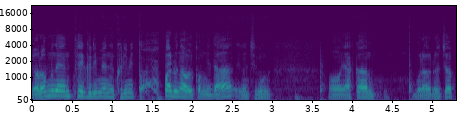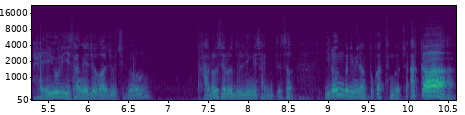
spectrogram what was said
여러분한테 그리면 그림이 똑바로 나올 겁니다. 이건 지금 어 약간 뭐라 그러죠? 배율이 이상해져 가지고 지금 가로 세로 늘린 게 잘못돼서 이런 그림이랑 똑같은 거죠. 아까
